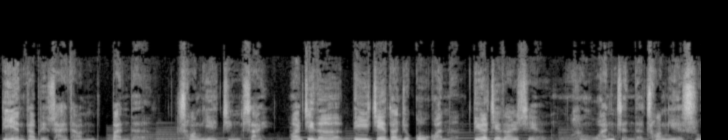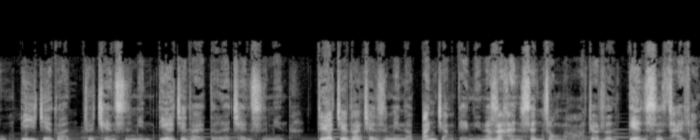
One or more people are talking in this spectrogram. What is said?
BMW 财团办的创业竞赛，我还记得第一阶段就过关了，第二阶段写很完整的创业书，第一阶段就前十名，第二阶段也得了前十名。第二阶段前十名呢，颁奖典礼那是很慎重的哈，就是电视采访。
